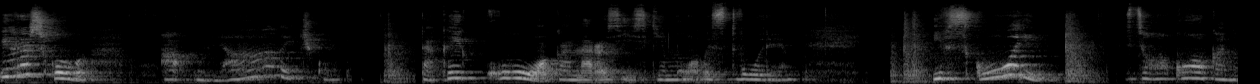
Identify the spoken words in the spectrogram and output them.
іграшкову, а у лялечку такий кокон на російській мові створює. І вскорі з цього кокону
